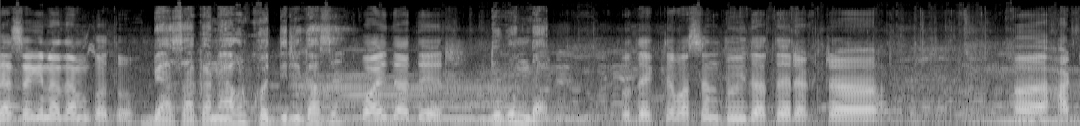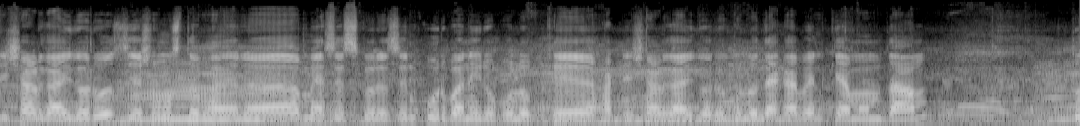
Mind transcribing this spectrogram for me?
বেচা কিনা দাম কত? বেচা কেনা এখন খদ্দির কাছে। কয় দাঁতের? দুগুণ দাম। তো দেখতে পাচ্ছেন দুই দাঁতের একটা হাড্ডি ষাড় গাই গরু যে সমস্ত ভাইয়েরা মেসেজ করেছেন কুরবানির উপলক্ষে হাড্ডি ষাড় গাই গরুগুলো দেখাবেন কেমন দাম। তো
